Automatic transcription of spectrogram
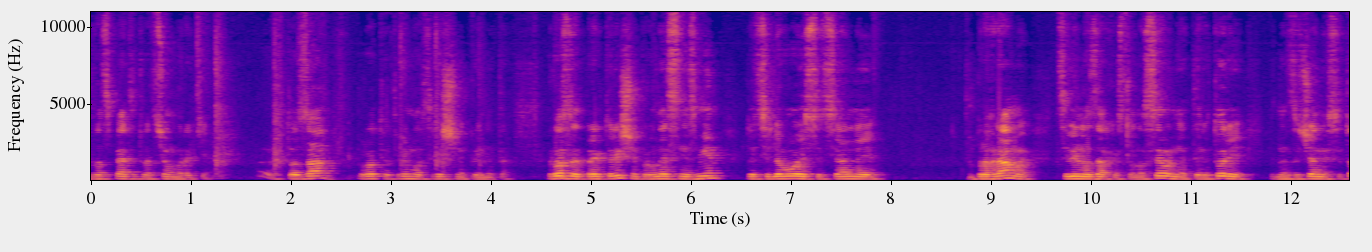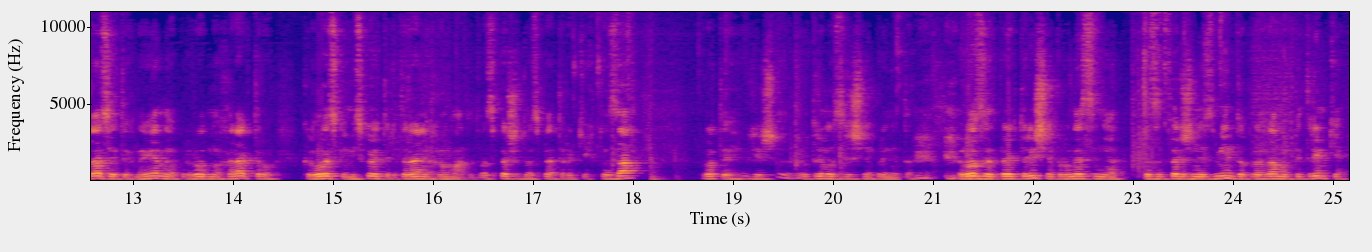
25-27 роки. Хто за, проти утрималось рішення прийнято. Розгляд проєкту рішення про внесення змін до цільової соціальної програми цивільного захисту населення території від надзвичайних ситуацій техногенного природного характеру Криловської міської територіальної громади 21-25 роки. Хто за? Проти ріш... утрималось рішення прийнято. Розгляд проєкту рішення про внесення та затвердження змін до програми підтримки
